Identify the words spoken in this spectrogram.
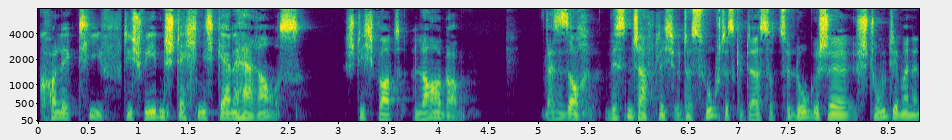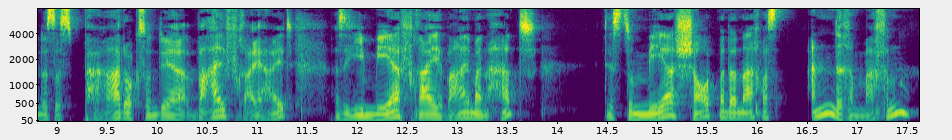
kollektiv. Die Schweden stechen nicht gerne heraus. Stichwort Lagom. Das ist auch wissenschaftlich untersucht. Es gibt da soziologische Studien, man nennt das das Paradoxon der Wahlfreiheit. Also je mehr freie Wahl man hat, desto mehr schaut man danach, was andere machen,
